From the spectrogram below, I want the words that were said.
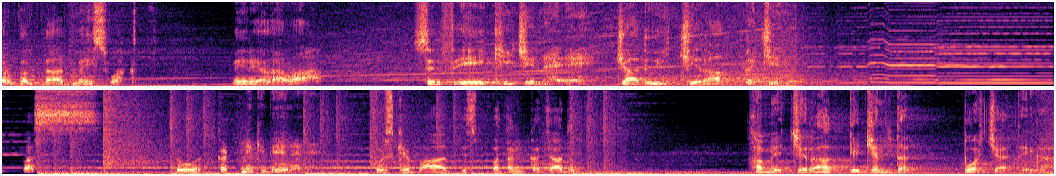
और बगदाद में इस वक्त मेरे अलावा सिर्फ़ एक ही जिन है, जादुई चिराग का जिन। बस, डोर कटने की देर है। उसके बाद इस पतंग का जादू हमें चिराग के जिन तक पहुँचा देगा।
